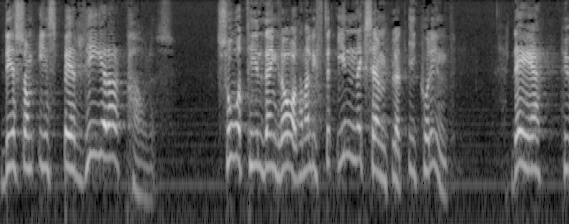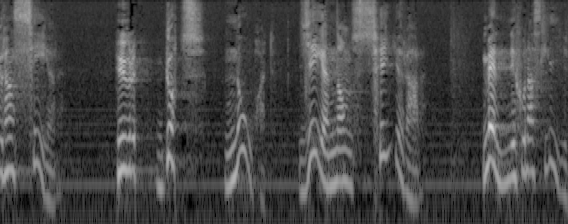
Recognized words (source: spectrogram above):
Det som inspirerar Paulus så till den grad han lyfter in exemplet i Korint det är hur han ser hur Guds nåd genomsyrar människornas liv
